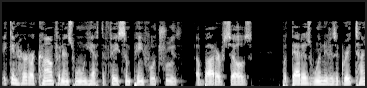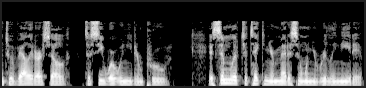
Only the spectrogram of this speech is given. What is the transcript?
It can hurt our confidence when we have to face some painful truth about ourselves, but that is when it is a great time to evaluate ourselves to see where we need to improve. It's similar to taking your medicine when you really need it.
